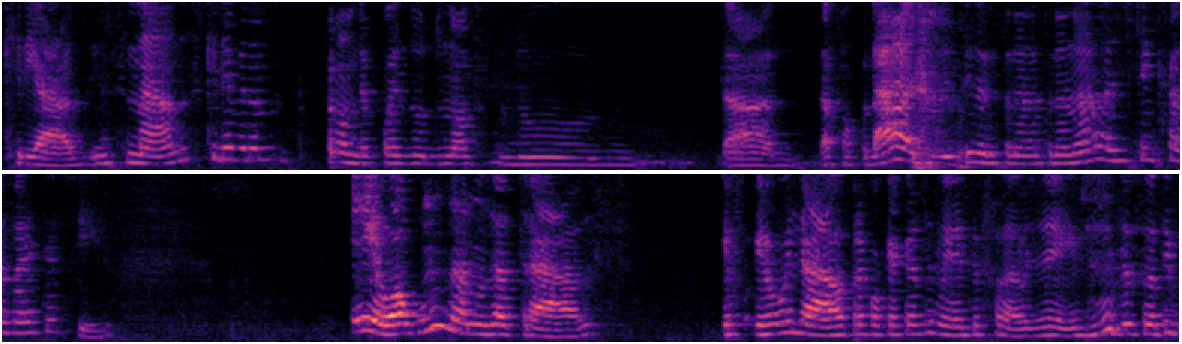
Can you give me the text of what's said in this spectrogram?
criados, ensinados que devemos, pronto, depois do, do nosso, do, da, da faculdade, do ensino, tanana, a gente tem que casar e ter filho. Eu, alguns anos atrás, eu, eu olhava pra qualquer casamento e falava, gente, essa pessoa tem...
